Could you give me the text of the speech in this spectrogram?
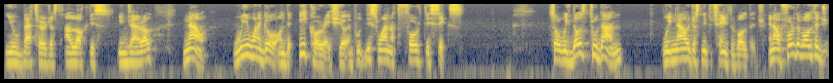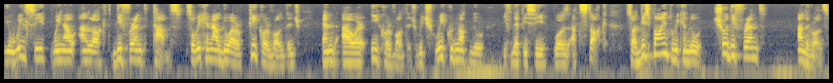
you better just unlock this in general. Now, we want to go on the E-core ratio and put this one at 46. So with those two done, we now just need to change the voltage. And now for the voltage, you will see we now unlocked different tabs. So we can now do our P-core voltage and our E-core voltage, which we could not do if the PC was at stock. So at this point, we can do two different undervolts.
